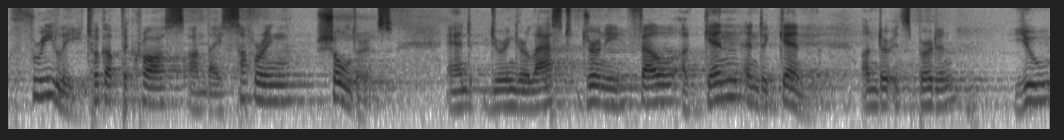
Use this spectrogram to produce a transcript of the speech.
freely took up the cross on thy suffering shoulders, and during your last journey fell again and again under its burden, you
